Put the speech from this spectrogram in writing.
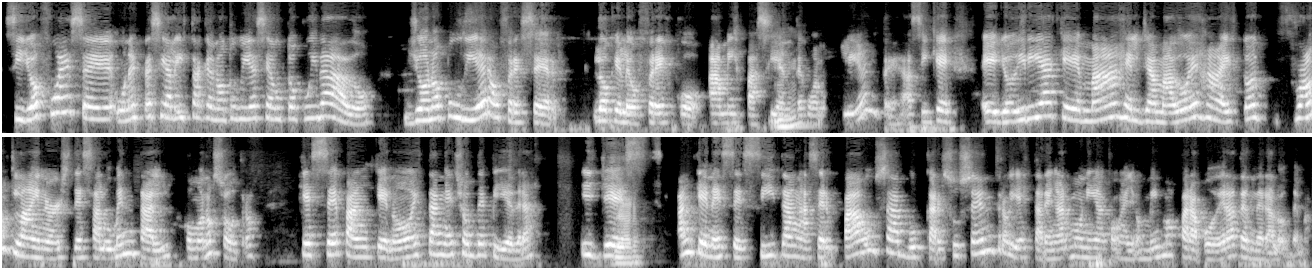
Si yo fuese un especialista que no tuviese autocuidado, yo no pudiera ofrecer lo que le ofrezco a mis pacientes o a mis clientes. Así que eh, yo diría que más el llamado es a estos frontliners de salud mental, como nosotros, que sepan que no están hechos de piedra y que sepan que necesitan hacer pausa, buscar su centro y estar en armonía con ellos mismos para poder atender a los demás.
